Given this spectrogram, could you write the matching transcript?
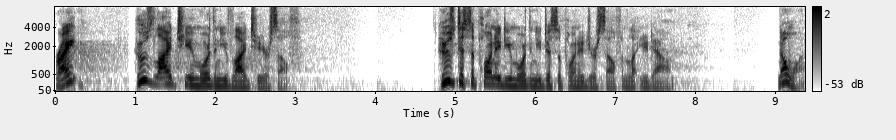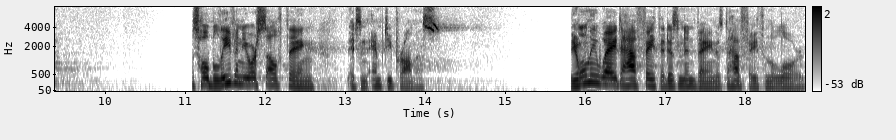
Right? Who's lied to you more than you've lied to yourself? Who's disappointed you more than you disappointed yourself and let you down? No one. This whole believe in yourself thing it's an empty promise. The only way to have faith that isn't in vain is to have faith in the Lord.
